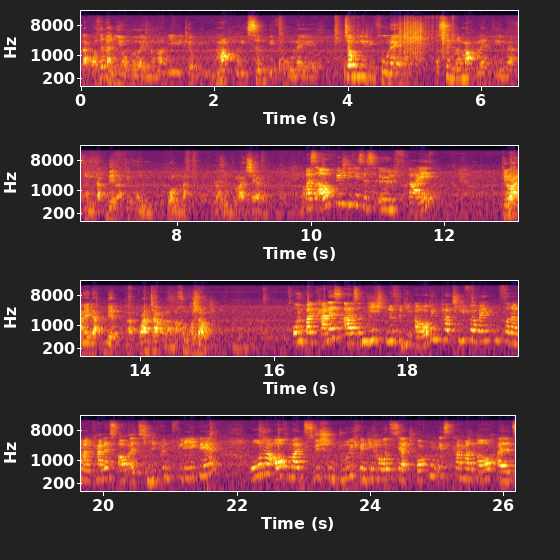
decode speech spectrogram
là có rất là nhiều người mà nó đi kiểu bị mọng bị sưng bị phù nề trông như bị phù nề nó sưng nó mọng lên thì người ta dùng đặc biệt là cái vùng quầng mắt. Was auch wichtig ist, ist ölfrei. cái loại này đặc biệt là quan trọng là nó không có dầu Und man kann es also nicht nur für die Augenpartie verwenden, sondern man kann es auch als Lippenpflege oder auch mal zwischendurch, wenn die Haut sehr trocken ist, kann man auch als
